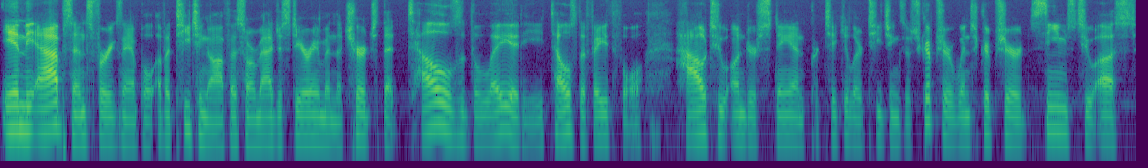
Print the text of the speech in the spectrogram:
in the absence, for example, of a teaching office or magisterium in the church that tells the laity, tells the faithful how to understand particular teachings of Scripture when Scripture seems to us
